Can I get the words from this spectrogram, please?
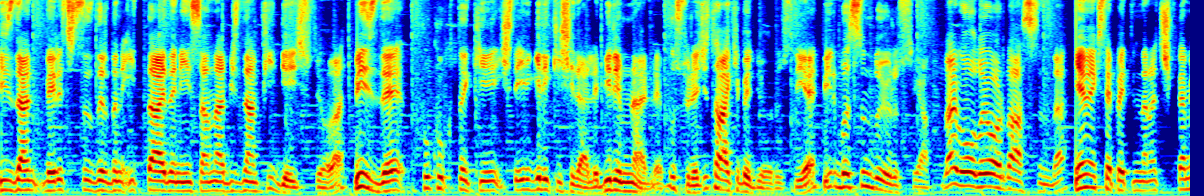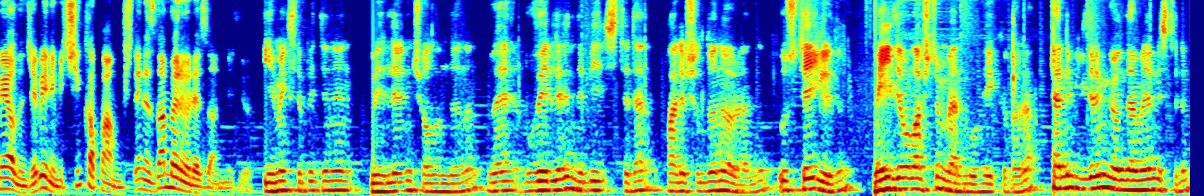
Bizden veri sızdırdığını iddia eden insanlar bizden fidye istiyorlar. Biz de hukuktaki işte ilgili kişilerle, birimlerle bu süreci takip ediyoruz diye bir basın duyurusu yaptılar ve olay orada aslında Yemek Sepeti'nden açıklamayı alınca benim için kapanmıştı. En azından ben öyle zannediyorum. Yemek sepetinin verilerin çalındığının ve bu verilerin de bir siteden paylaşıldığını öğrendim. Bu siteye girdim. Mailden ulaştım ben bu hackerlara. Kendi bilgilerimi göndermelerini istedim.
